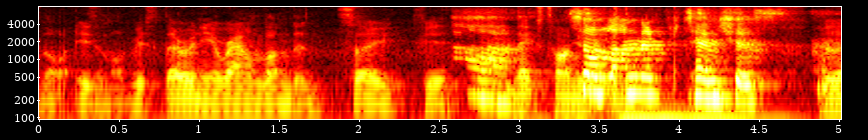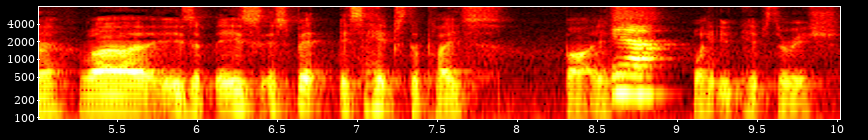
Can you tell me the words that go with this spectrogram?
not isn't obvious. They're only around London. So if you Oh, next time, So London pretentious. Yeah, well, it is a, it is it's a bit it's a hipster place, but it's Yeah. well hi- hipster-ish,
